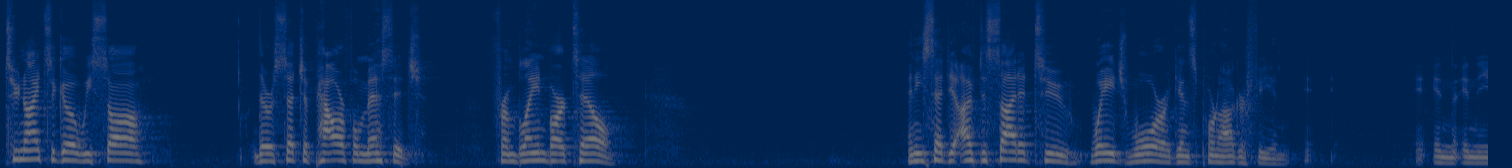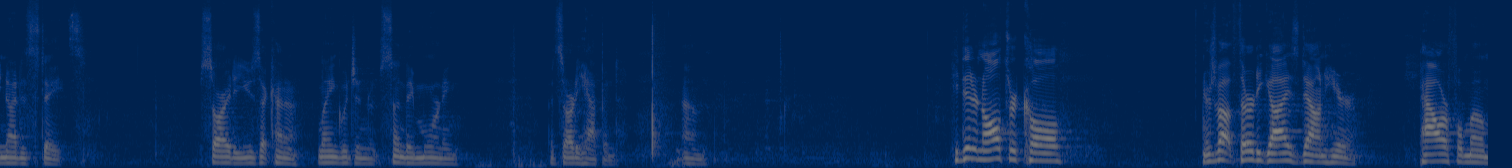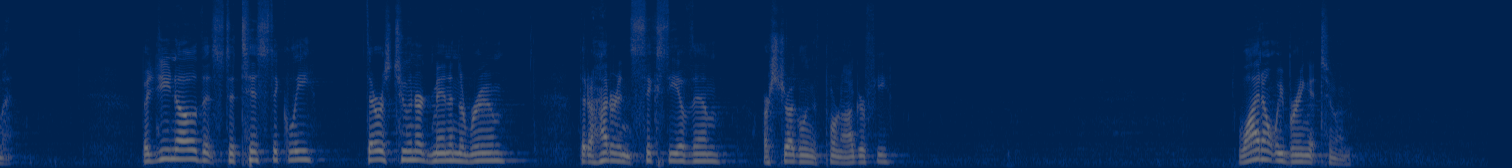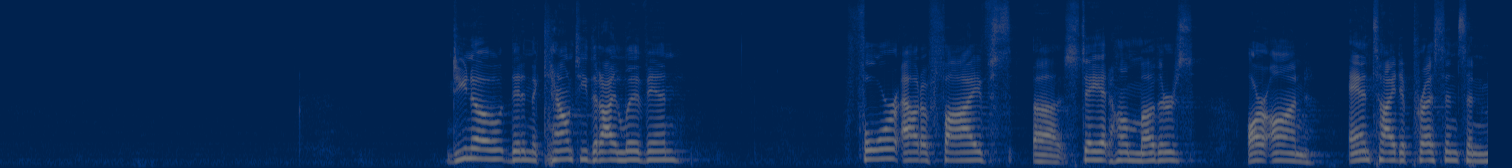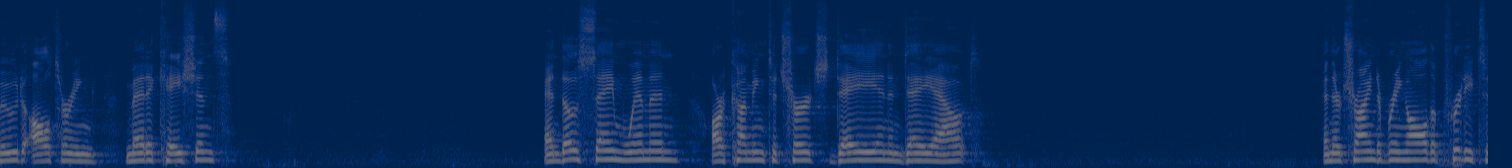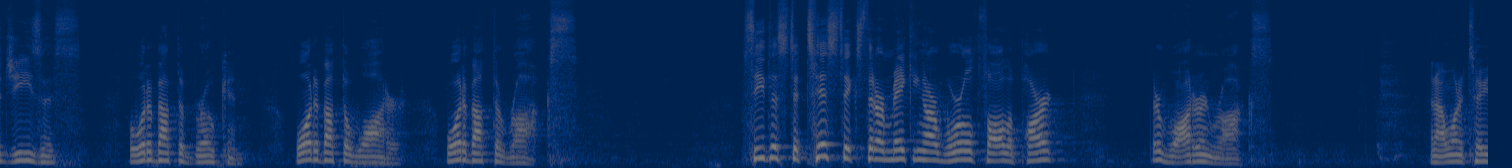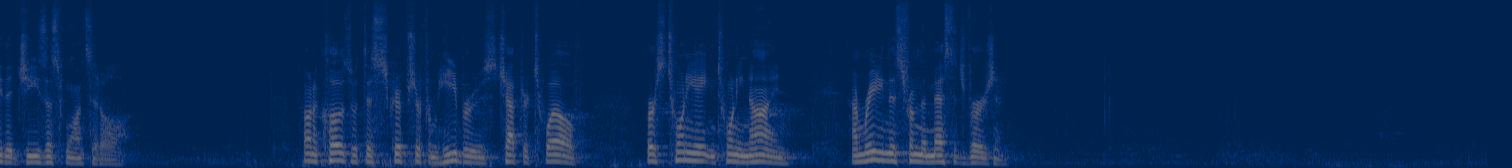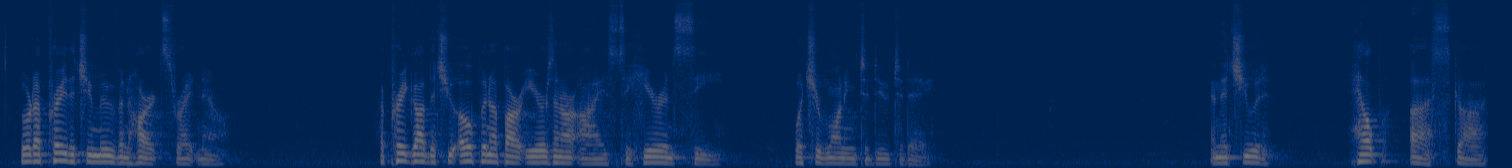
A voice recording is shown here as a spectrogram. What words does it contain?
Two nights ago, we saw there was such a powerful message from Blaine Bartel. And he said, yeah, I've decided to wage war against pornography in, in, in the United States. Sorry to use that kind of language in Sunday morning, it's already happened. Um, he did an altar call. There's about 30 guys down here. Powerful moment. But do you know that statistically, there was 200 men in the room, that 160 of them are struggling with pornography? Why don't we bring it to them? Do you know that in the county that I live in, four out of five uh, stay at home mothers are on antidepressants and mood altering medications. And those same women are coming to church day in and day out. And they're trying to bring all the pretty to Jesus. But what about the broken? What about the water? What about the rocks? See, the statistics that are making our world fall apart, they're water and rocks. And I want to tell you that Jesus wants it all. I want to close with this scripture from Hebrews chapter 12, verse 28 and 29. I'm reading this from the message version. Lord, I pray that you move in hearts right now. I pray, God, that you open up our ears and our eyes to hear and see what you're wanting to do today. And that you would help us, God,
